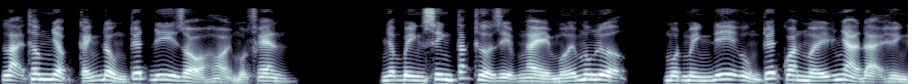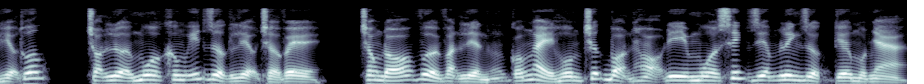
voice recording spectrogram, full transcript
lại thâm nhập cánh đồng tuyết đi dò hỏi một phen. Nhậm Bình Sinh tắc thừa dịp ngày mới mông lượng, một mình đi ủng tuyết quan mấy nhà đại hình hiệu thuốc, chọn lựa mua không ít dược liệu trở về, trong đó vừa vặn liền có ngày hôm trước bọn họ đi mua xích diễm linh dược kia một nhà.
